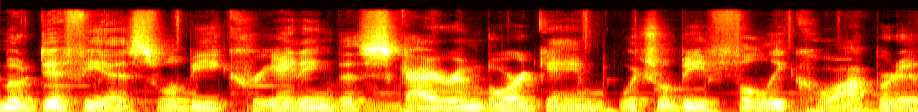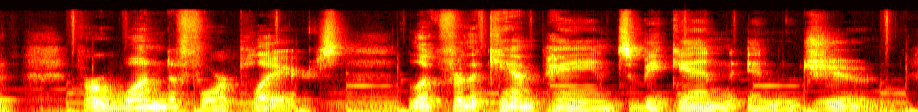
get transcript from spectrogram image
Modiphius will be creating the Skyrim board game, which will be fully cooperative for 1 to 4 players. Look for the campaign to begin in June.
